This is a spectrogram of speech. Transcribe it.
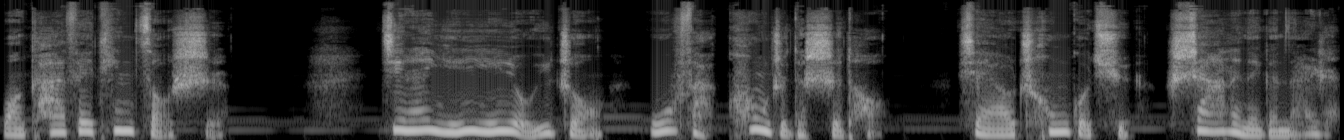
往咖啡厅走时，竟然隐隐有一种无法控制的势头，想要冲过去杀了那个男人。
